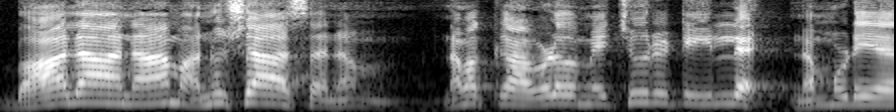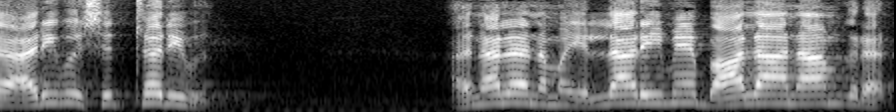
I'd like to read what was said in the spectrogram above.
பாலானாம் அனுசாசனம். நமக்கு அவ்வளோ மெச்சூரிட்டி இல்லை. நம்முடைய அறிவு சிற்றறிவு. அதனால் நம்ம எல்லாரையுமே பாலானாம்ங்கிறார்.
